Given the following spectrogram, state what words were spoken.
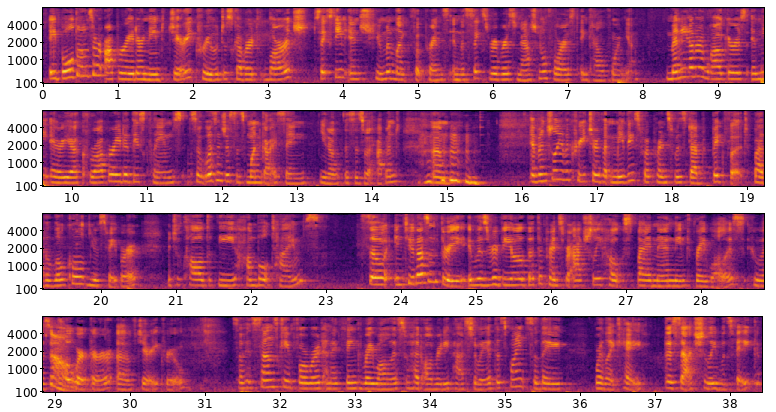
a bulldozer operator named Jerry Crew discovered large 16 inch human like footprints in the Six Rivers National Forest in California. Many other loggers in the area corroborated these claims, so it wasn't just this one guy saying, you know, this is what happened. Um, eventually, the creature that made these footprints was dubbed Bigfoot by the local newspaper, which was called the Humboldt Times. So in 2003, it was revealed that the prints were actually hoaxed by a man named Ray Wallace, who was a Oh. co-worker of Jerry Crew. So his sons came forward, and I think Ray Wallace had already passed away at this point. So they were like, "Hey, this actually was fake."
